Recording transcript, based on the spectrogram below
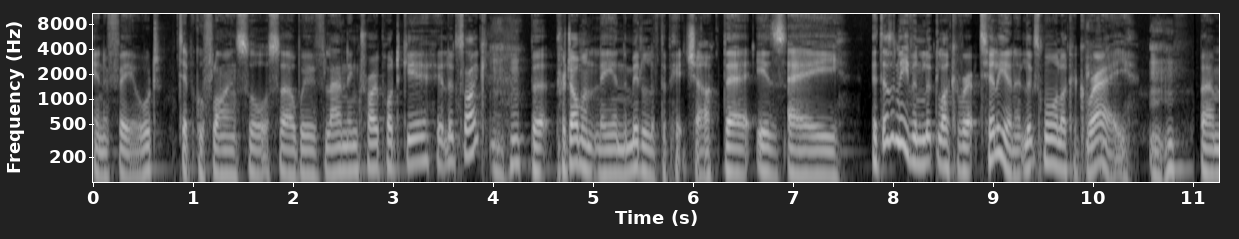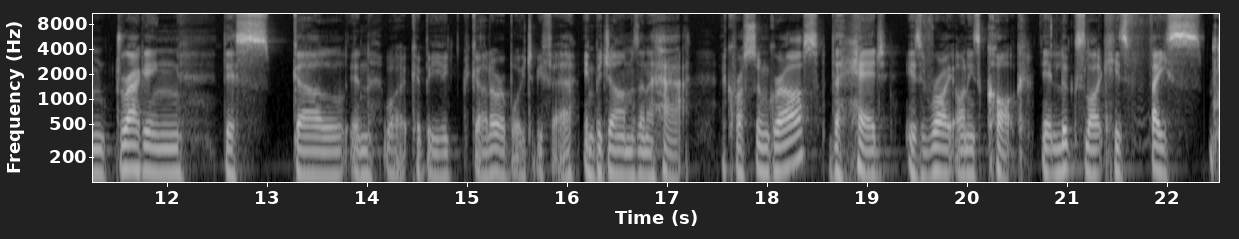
in a field. Typical flying saucer with landing tripod gear, it looks like. Mm-hmm. But predominantly in the middle of the picture, there is a. It doesn't even look like a reptilian, it looks more like a grey. Um, dragging this girl in, well, it could be a girl or a boy to be fair, in pajamas and a hat across some grass. The head is right on his cock. It looks like his face.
